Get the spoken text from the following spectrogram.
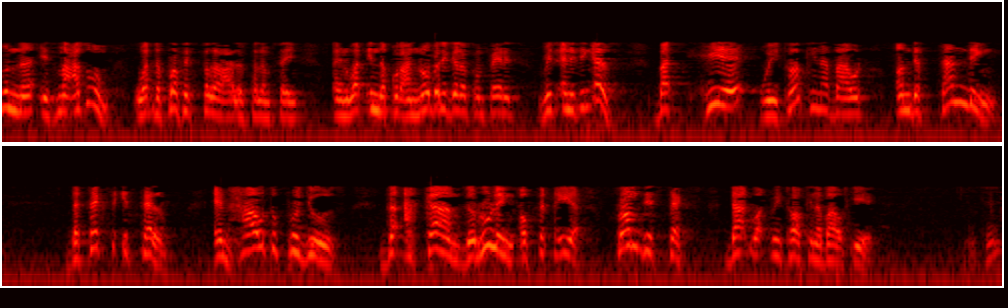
Sunnah is ma'asum. What the Prophet say and what in the Quran, nobody gonna compare it with anything else. But here we're talking about understanding the text itself and how to produce the ahkam, the ruling of fiqhiyah from this text. That's what we're talking about here. Okay.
